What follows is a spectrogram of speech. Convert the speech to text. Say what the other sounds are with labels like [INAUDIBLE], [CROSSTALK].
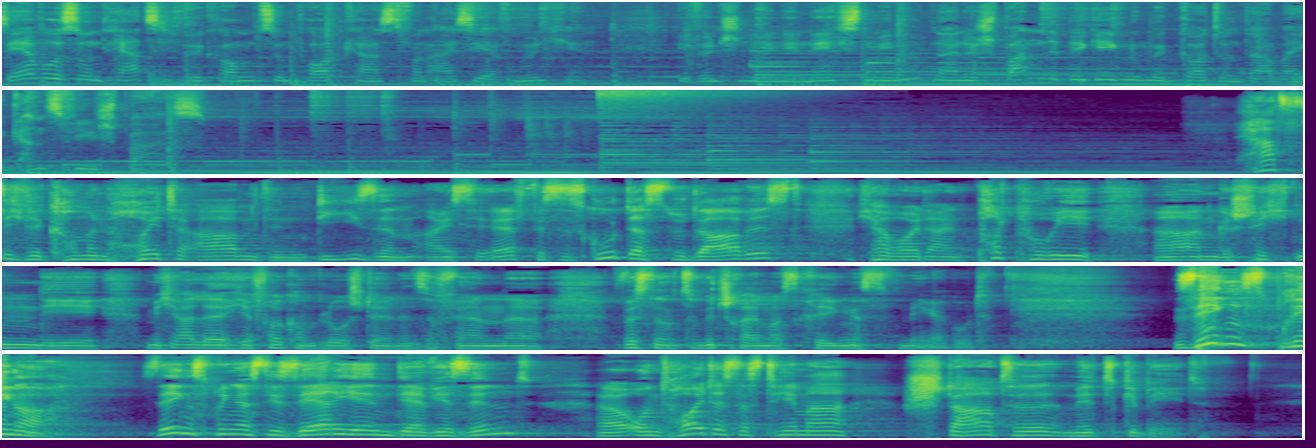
Servus und herzlich willkommen zum Podcast von ICF München. Wir wünschen dir in den nächsten Minuten eine spannende Begegnung mit Gott und dabei ganz viel Spaß. Herzlich willkommen heute Abend in diesem ICF. Es ist gut, dass du da bist. Ich habe heute ein Potpourri äh, an Geschichten, die mich alle hier vollkommen bloßstellen. Insofern äh, wirst du zum Mitschreiben was kriegen. Ist mega gut. Segensbringer. Segensbringer ist die Serie, in der wir sind. Äh, und heute ist das Thema Starte mit Gebet.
